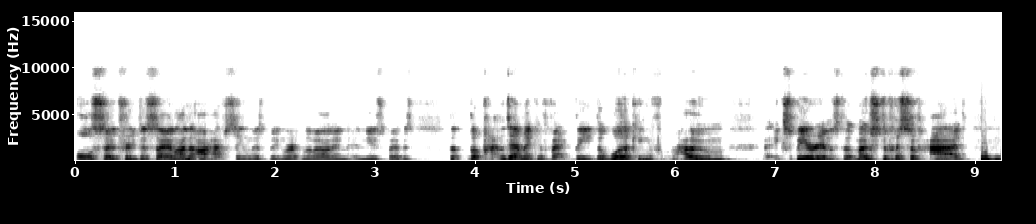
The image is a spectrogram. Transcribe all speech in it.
also true to say, and I, I have seen this being written about in, in newspapers, that the pandemic effect, the, the working from home experience that most of us have had, mm-hmm.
